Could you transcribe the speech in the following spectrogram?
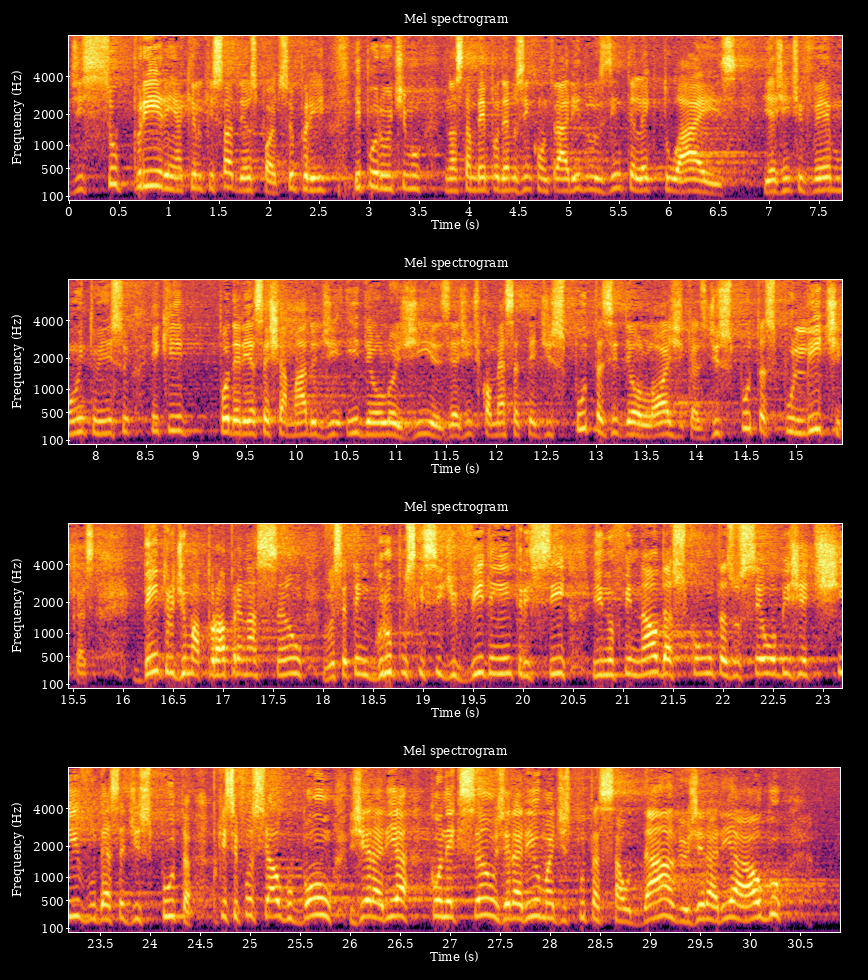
de suprirem aquilo que só Deus pode suprir. E por último, nós também podemos encontrar ídolos intelectuais, e a gente vê muito isso, e que poderia ser chamado de ideologias, e a gente começa a ter disputas ideológicas, disputas políticas, dentro de uma própria nação. Você tem grupos que se dividem entre si, e no final das contas, o seu objetivo dessa disputa, porque se fosse algo bom, geraria conexão, geraria uma disputa saudável, geraria algo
